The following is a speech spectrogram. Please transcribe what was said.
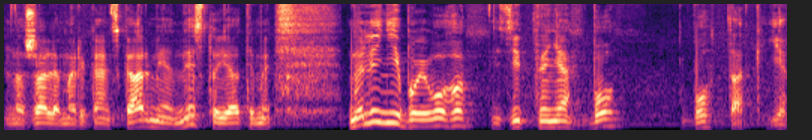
на жаль, американська армія не стоятиме на лінії бойового зіткнення, бо, бо так є.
